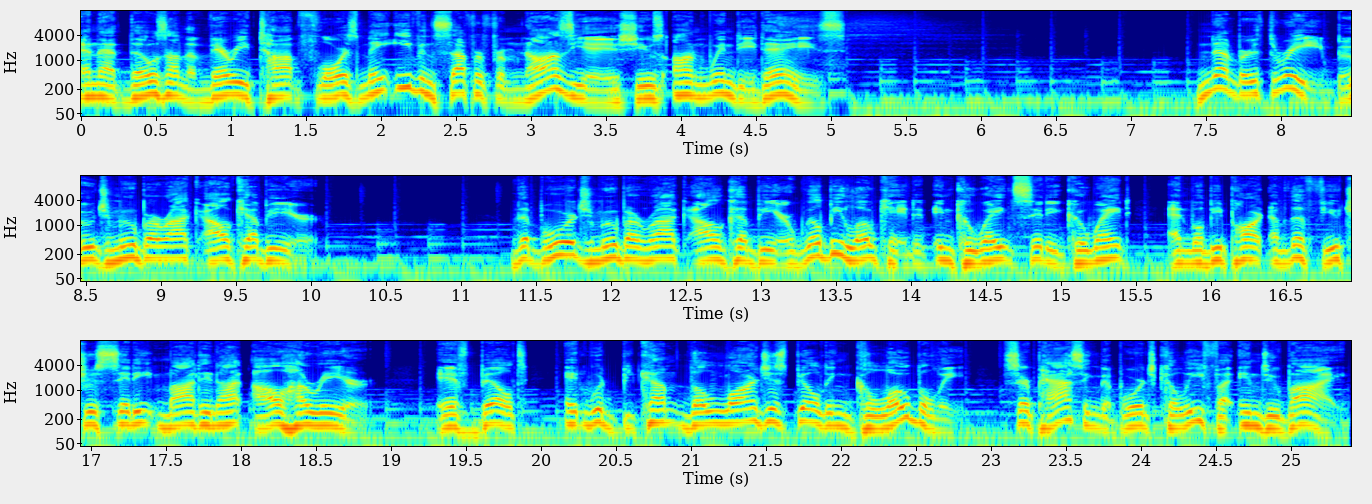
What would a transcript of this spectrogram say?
and that those on the very top floors may even suffer from nausea issues on windy days. Number 3. Burj Mubarak Al Kabir The Burj Mubarak Al Kabir will be located in Kuwait City, Kuwait, and will be part of the future city Madinat Al Harir. If built, it would become the largest building globally, surpassing the Burj Khalifa in Dubai.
